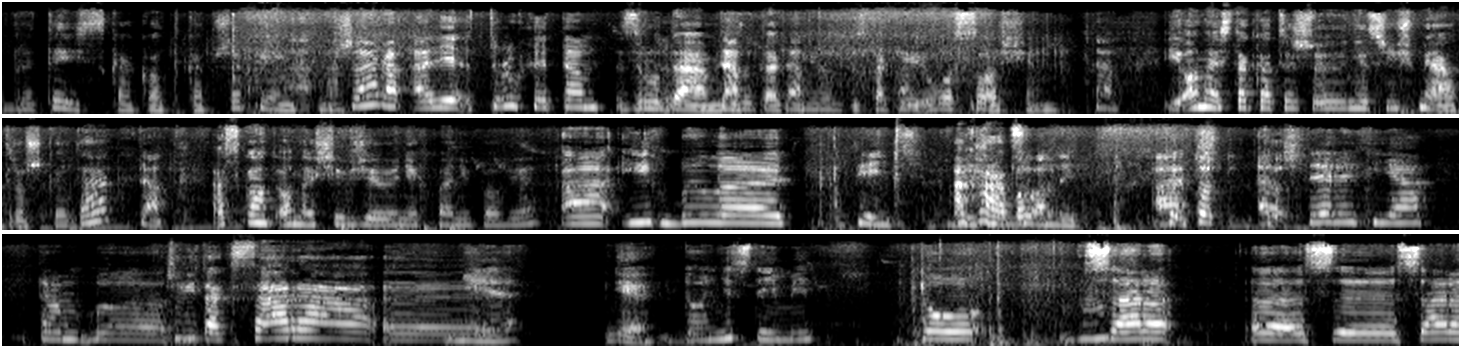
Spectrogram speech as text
brytyjska kotka, przepiękna. Szara, ale trochę tam... Z rudami, tak, tak, z tak. takim łososiem. tak, I ona jest taka też nieco nieśmiała troszkę, tak? tak. A skąd one się wzięły, niech pani powie? A ich było pięć Aha, bo- A, to- to- to- a czterech ja tam... E, Czyli tak, Sara... E, nie, Nie. to nie z tymi. To mhm. Sara, e, s, Sara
